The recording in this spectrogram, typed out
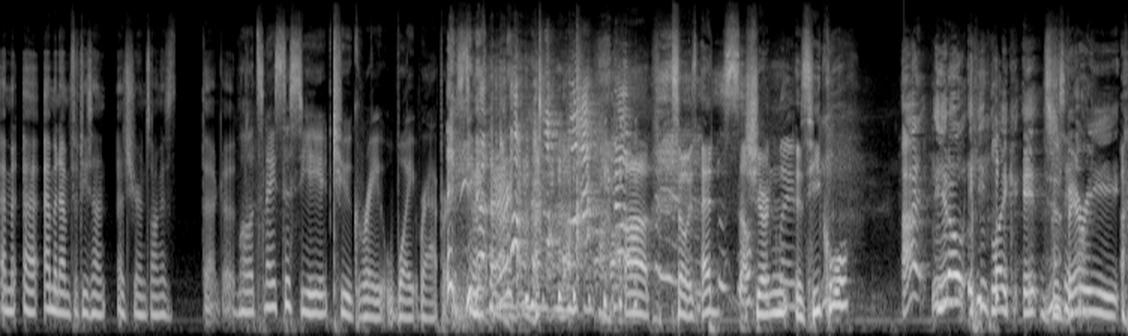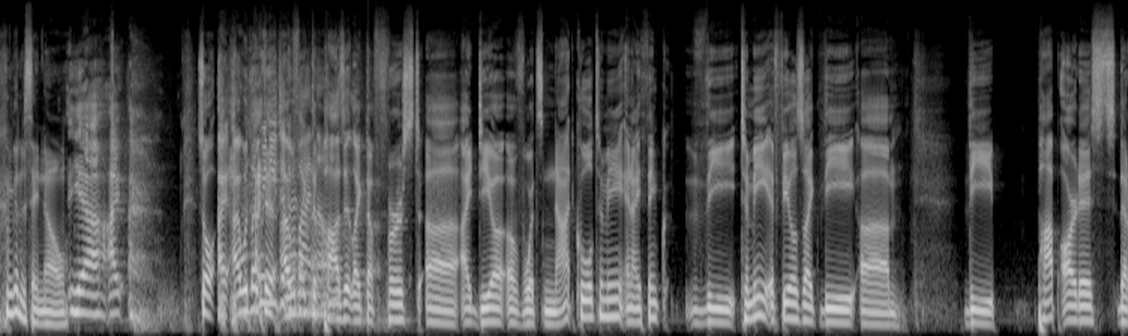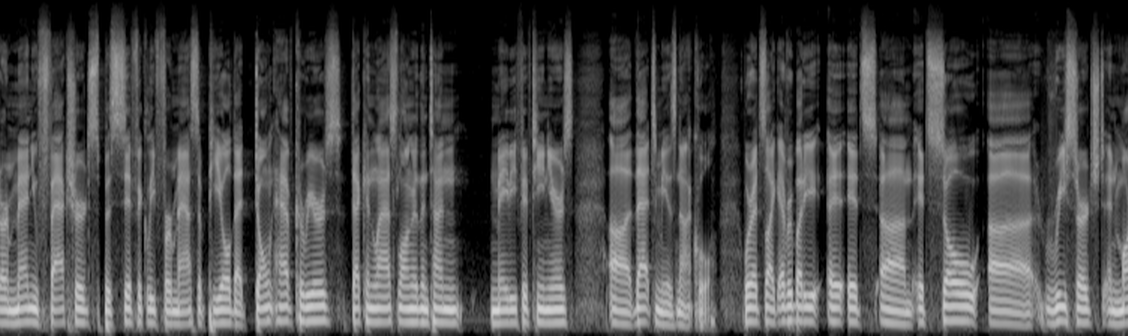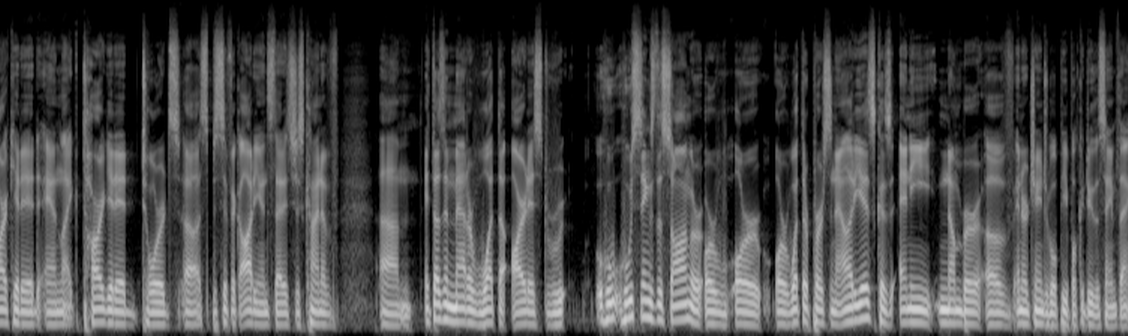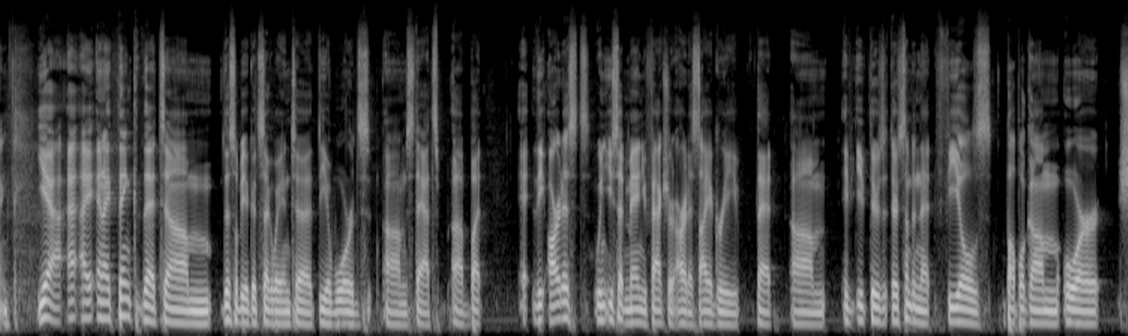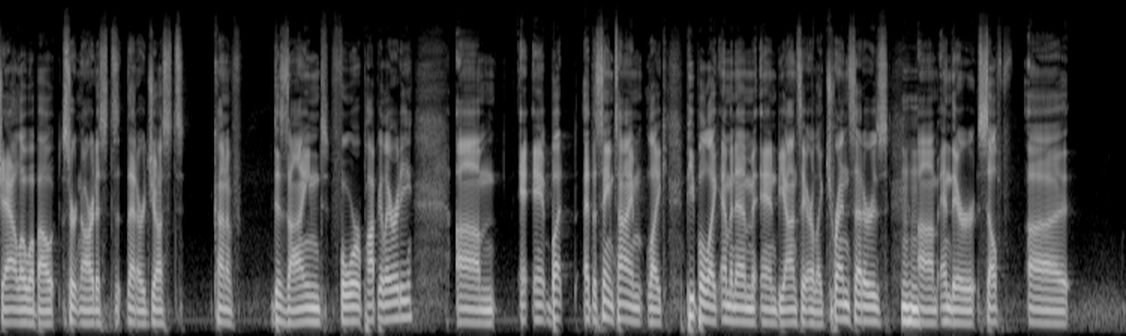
M- uh, Eminem Fifty Cent Ed Sheeran song is that good. Well, it's nice to see two great white rappers together. So is Ed Self-proclaimed. Sheeran? Is he cool? I you know he like it's just say no. very I'm gonna say no. yeah I So I, I would like to, to I would like to define, posit like the first uh, idea of what's not cool to me, and I think the to me it feels like the um, the pop artists that are manufactured specifically for mass appeal that don't have careers that can last longer than 10 maybe 15 years uh, that to me is not cool. Where it's like everybody it, it's um, it's so uh, researched and marketed and like targeted towards a specific audience that it's just kind of um, it doesn't matter what the artist re- who who sings the song or or or, or what their personality is because any number of interchangeable people could do the same thing yeah I, I and I think that um, this will be a good segue into the awards um, stats. Uh, but eh, the artists, when you said manufactured artists, I agree that um, if, if there's there's something that feels bubblegum or shallow about certain artists that are just kind of designed for popularity. Um, a- a- but at the same time, like people like Eminem and Beyonce are like trendsetters, um, and they're self. Uh,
